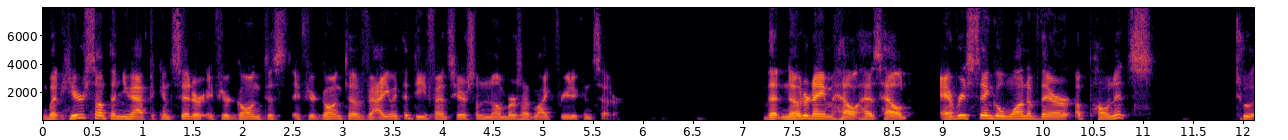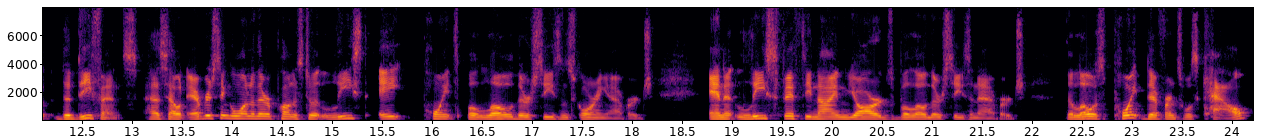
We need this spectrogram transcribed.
But here's something you have to consider if you're going to if you're going to evaluate the defense. Here's some numbers I'd like for you to consider. That Notre Dame has held every single one of their opponents to the defense has held every single one of their opponents to at least eight points below their season scoring average and at least 59 yards below their season average. The lowest point difference was Cal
